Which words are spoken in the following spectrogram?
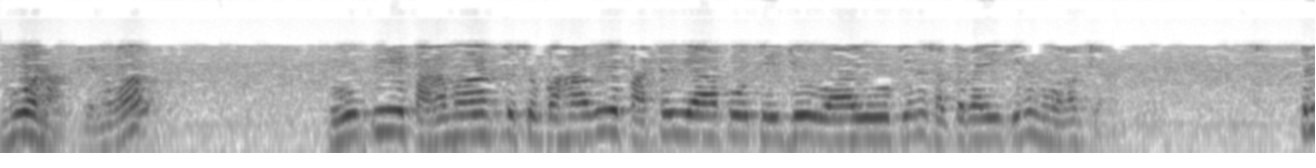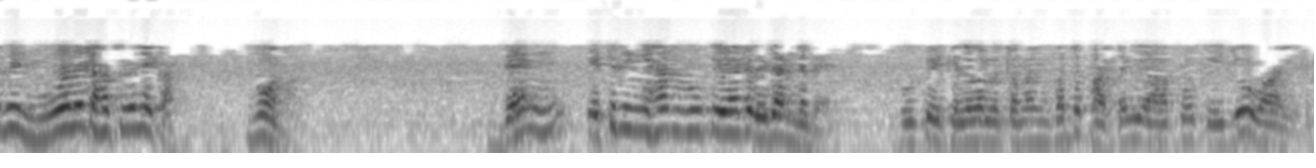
නුවණක් වෙනවා රූපේ පරමාර්ථ ස්වභාවය පඨවි ආපෝ තේජෝ වායෝ කියන සතරයි කියන නුවණක් යනවා. ඒතර මේ නුවණට හසු වෙන එකක් නුවණ. දැන් එතනින් එහාට රූපයට වෙදන්න බෑ. රූපේ කෙලවල තමයි මොකද පඨවි ආපෝ තේජෝ වායෝ.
